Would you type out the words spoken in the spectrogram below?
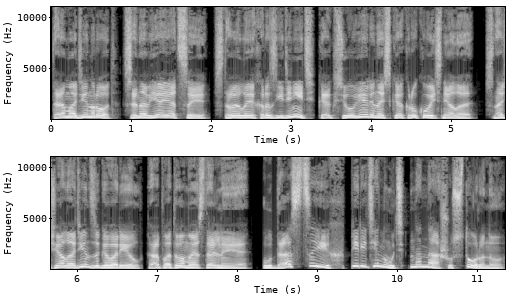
Там один род, сыновья и отцы. Стоило их разъединить, как всю уверенность как рукой сняло. Сначала один заговорил, а потом и остальные. Удастся их перетянуть на нашу сторону?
